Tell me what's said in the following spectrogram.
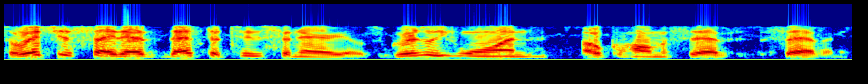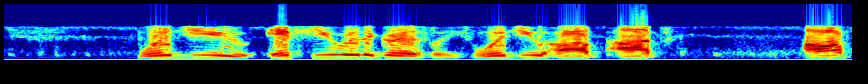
So let's just say that that's the two scenarios. Grizzlies one, Oklahoma seven. seven. Would you, if you were the Grizzlies, would you op, op, op,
